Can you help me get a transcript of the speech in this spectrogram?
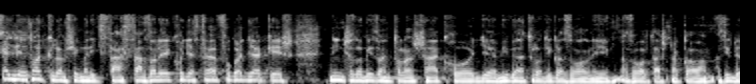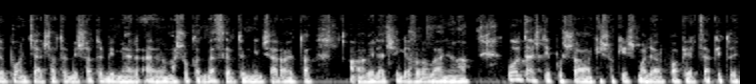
Egyrészt nagy különbség, mert így száz százalék, hogy ezt elfogadják, és nincs az a bizonytalanság, hogy mivel tudod igazolni az oltásnak az időpontját, stb. stb., mert erről már sokat beszéltünk, nincsen rajta a védettségigazolványon. A oltás típusa, a kis, a kis magyar papírceplit,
